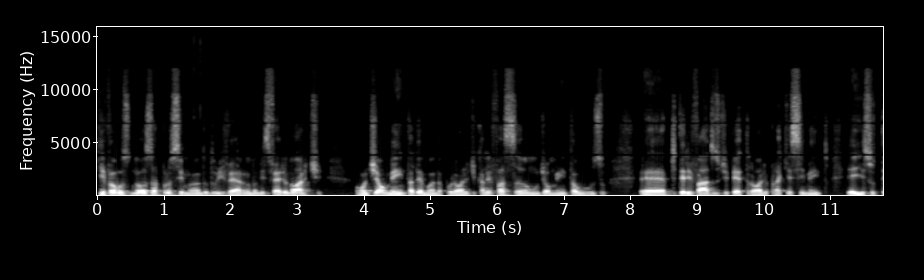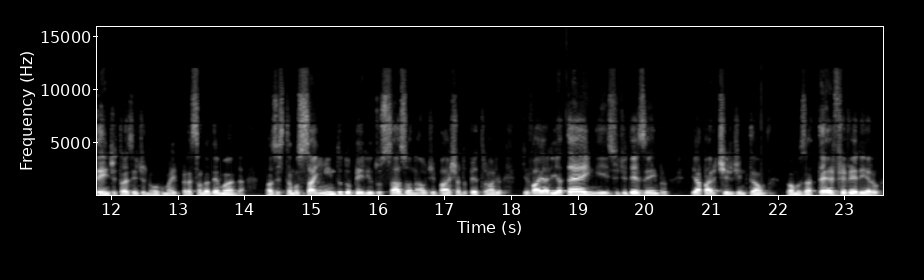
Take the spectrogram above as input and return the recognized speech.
que vamos nos aproximando do inverno no hemisfério norte, onde aumenta a demanda por óleo de calefação, onde aumenta o uso é, de derivados de petróleo para aquecimento, e isso tende a trazer de novo uma recuperação da demanda. Nós estamos saindo do período sazonal de baixa do petróleo, que vai ali até início de dezembro, e a partir de então, vamos até fevereiro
